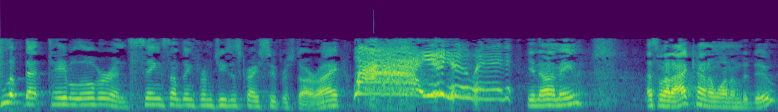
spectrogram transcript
flip that table over and sing something from Jesus Christ Superstar, right? Doing? You know what I mean? That's what I kind of want him to do.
